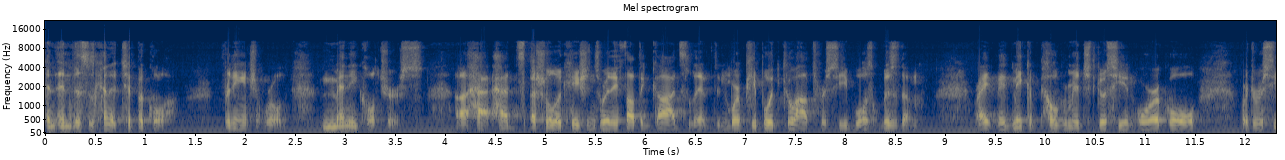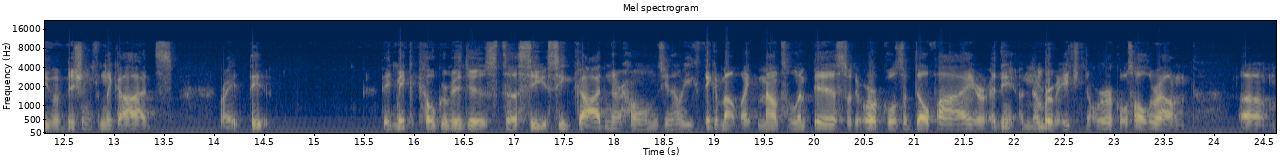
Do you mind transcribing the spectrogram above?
And, and this is kind of typical for the ancient world. Many cultures uh, ha- had special locations where they thought the gods lived and where people would go out to receive wisdom, right? They'd make a pilgrimage to go see an oracle or to receive a vision from the gods, right? They, they'd make pilgrimages to see, see God in their homes. You know, you think about like Mount Olympus or the oracles of Delphi or a, a number of ancient oracles all around um,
